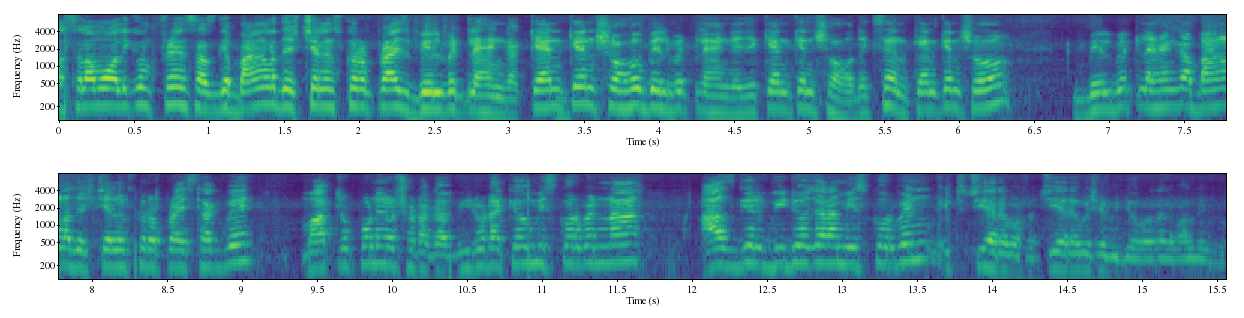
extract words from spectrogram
আসসালামু আলাইকুম ফ্রেন্ডস আজকে বাংলাদেশ চ্যালেঞ্জ করার price velvet lehenga. Can can সহ বেলভেট লেহেঙ্গা যে ক্যান ক্যান সহ, দেখছেন? ক্যান ক্যান সহ বেলভেট লেহেঙ্গা বাংলাদেশ চ্যালেঞ্জ করার প্রাইস থাকবে মাত্র পনেরোশো টাকা। ভিডিওটা কেউ মিস করবেন না। আজকের ভিডিও যারা মিস করবেন, একটু চেয়ারে বসো চেয়ারে বসে ভিডিও করতে ভালো লাগবে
